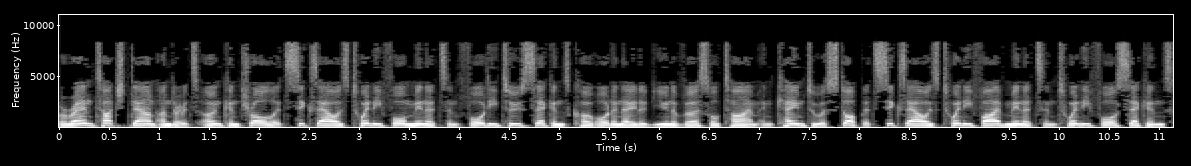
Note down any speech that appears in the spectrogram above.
Buran touched down under its own control at 6 hours 24 minutes and 42 seconds Coordinated Universal Time and came came to a stop at 6 hours 25 minutes and 24 seconds,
